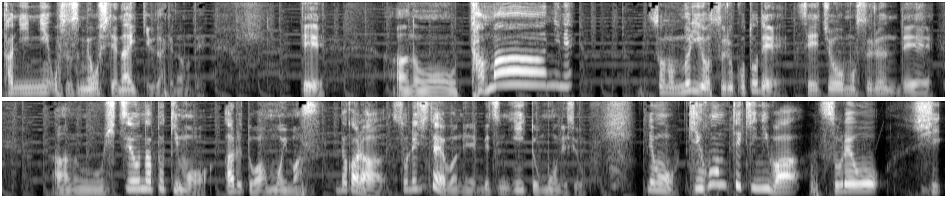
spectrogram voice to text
他人におすすめをしてないっていうだけなのでであのー、たまにねその無理をすることで成長もするんであの、必要な時もあるとは思います。だからそれ自体はね別にいいと思うんですよ。でも基本的にはそれをし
